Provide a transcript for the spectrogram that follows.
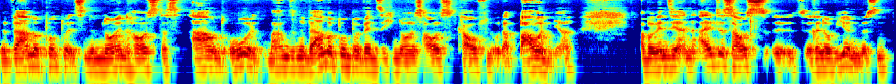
Eine Wärmepumpe ist in einem neuen Haus das A und O. Machen Sie eine Wärmepumpe, wenn Sie sich ein neues Haus kaufen oder bauen, ja. Aber wenn Sie ein altes Haus äh, renovieren müssen,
